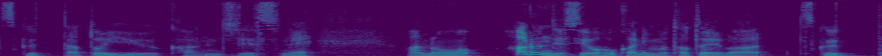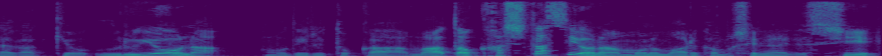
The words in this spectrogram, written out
作ったという感じですね。あのあるんですよ他にも例えば作った楽器を売るようなモデルとか、まあ、あとは貸し出すようなものもあるかもしれないですし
